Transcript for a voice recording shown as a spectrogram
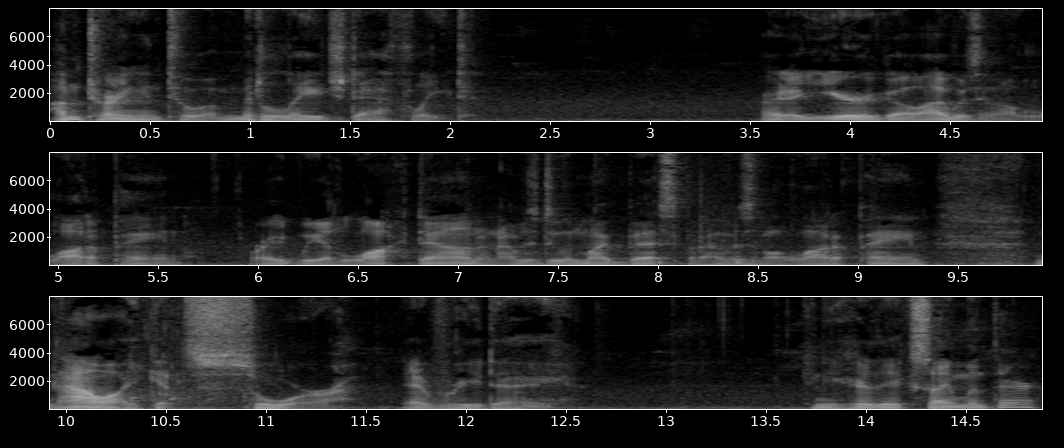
I'm turning into a middle-aged athlete. Right, a year ago I was in a lot of pain right? We had lockdown and I was doing my best, but I was in a lot of pain. Now I get sore every day. Can you hear the excitement there?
